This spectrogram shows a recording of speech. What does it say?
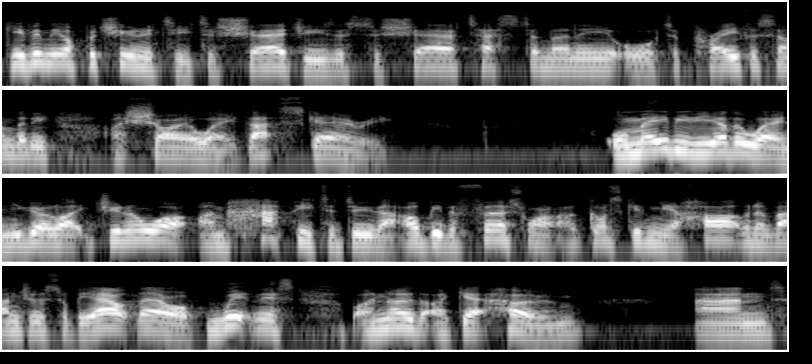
given the opportunity to share Jesus, to share testimony, or to pray for somebody, I shy away. That's scary. Or maybe the other way, and you go like, do you know what? I'm happy to do that. I'll be the first one. God's given me a heart of an evangelist. I'll be out there. I'll witness. But I know that I get home and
